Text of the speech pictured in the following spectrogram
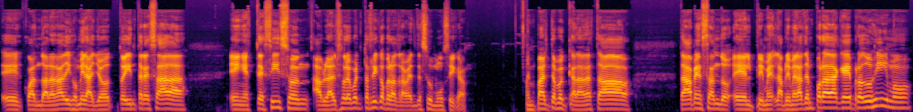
eh, cuando Alana dijo, mira, yo estoy interesada en este season, hablar sobre Puerto Rico, pero a través de su música. En parte porque Alana estaba, estaba pensando, el primer, la primera temporada que produjimos,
